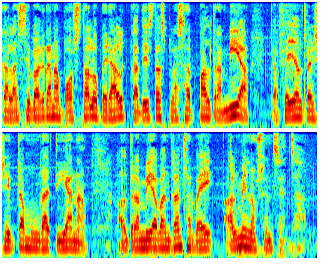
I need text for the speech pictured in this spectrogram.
que la seva gran aposta, l'Operal, quedés desplaçat pel tramvia, que feia el trajecte Montgat-Tiana. El tramvia va entrar en servei el 1916.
